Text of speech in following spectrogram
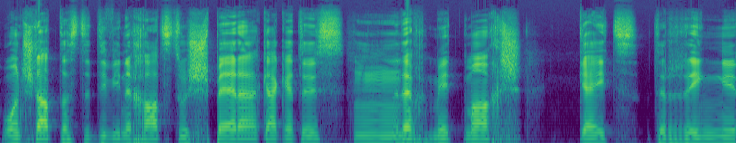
und anstatt dass du die wie eine Katze sperren gegen das, Hm. wenn du einfach mitmachst, geht es der Ringer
